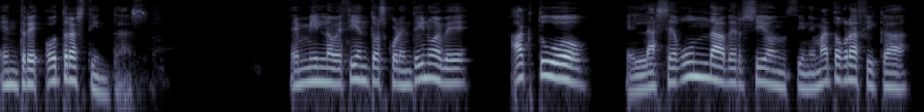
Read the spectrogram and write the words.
entre otras cintas. En 1949 actuó en la segunda versión cinematográfica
